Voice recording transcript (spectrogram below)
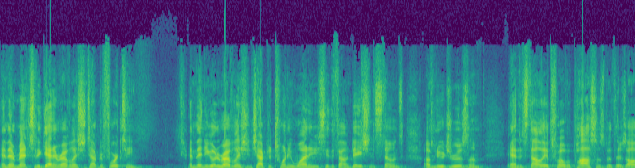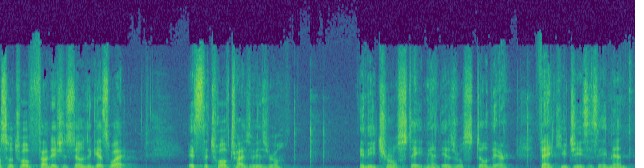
And they're mentioned again in Revelation chapter 14. And then you go to Revelation chapter 21 and you see the foundation stones of New Jerusalem. And it's not only the 12 apostles, but there's also 12 foundation stones. And guess what? It's the 12 tribes of Israel in the eternal state, man. Israel's still there. Thank you, Jesus. Amen.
